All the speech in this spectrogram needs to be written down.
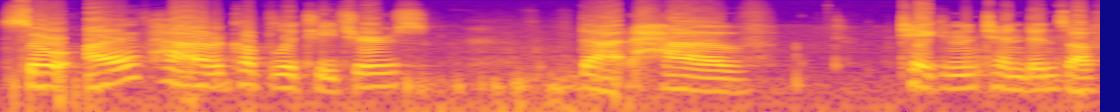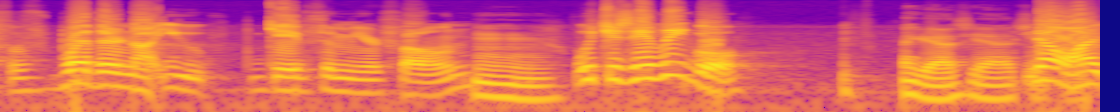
So I've had a couple of teachers that have taken attendance off of whether or not you gave them your phone, Mhm. which is illegal. I guess, yeah. No, I,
